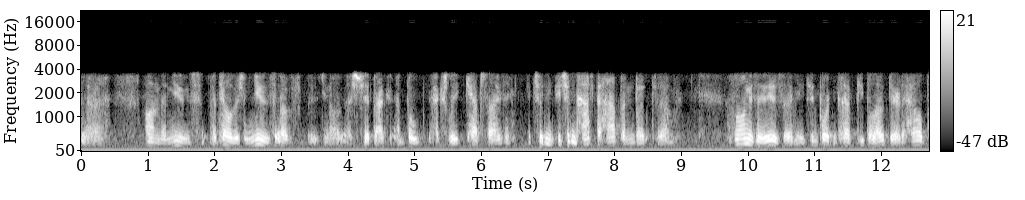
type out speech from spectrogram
uh, on the news, the television news of you know a ship, a boat actually capsizing. It shouldn't it shouldn't have to happen, but um, as long as it is, I mean, it's important to have people out there to help.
